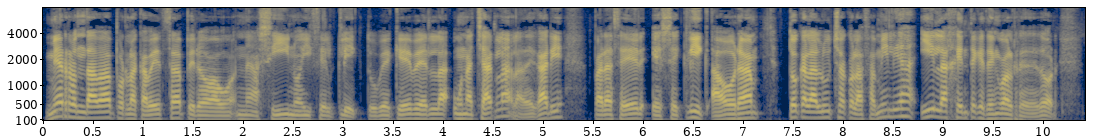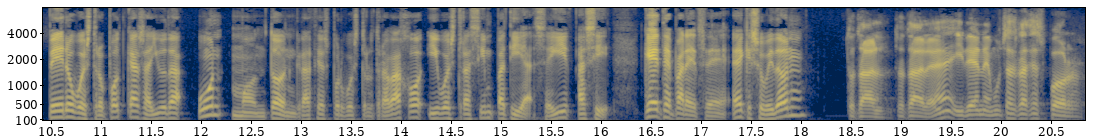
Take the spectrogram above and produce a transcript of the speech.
me rondaba por la cabeza, pero aún así no hice el clic. Tuve que ver una charla, la de Gary, para hacer ese clic. Ahora toca la lucha con la familia y la gente que tengo alrededor. Pero vuestro podcast ayuda un montón. Gracias por vuestro trabajo y vuestra simpatía. Seguid así. ¿Qué te parece? ¿Eh? ¿Qué subidón? Total, total, ¿eh? Irene, muchas gracias por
